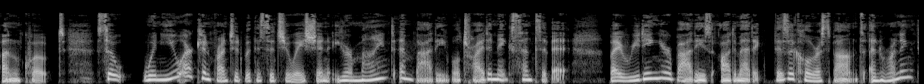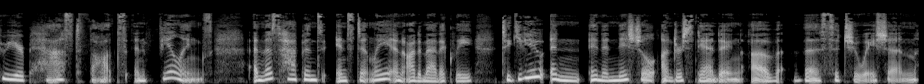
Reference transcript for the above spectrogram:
unquote. So when you are confronted with a situation, your mind and body will try to make sense of it by reading your body's automatic physical response and running through your past thoughts and feelings. And this happens instantly and automatically to give you an, an initial understanding of the situation.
